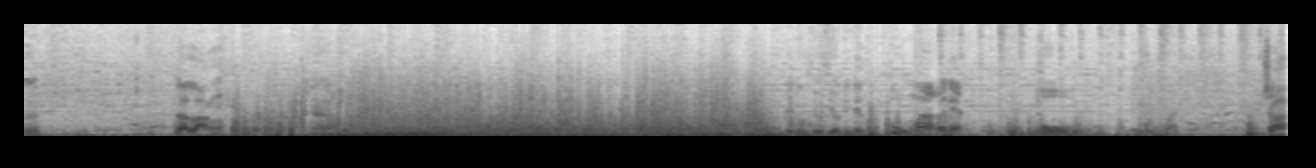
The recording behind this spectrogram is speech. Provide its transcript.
ณด้านหลังนะฮะจะดูเสียวๆนิดนึงสูงมากแล้วเนี่ยโอ้อันนี้สูงกว่าใช่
